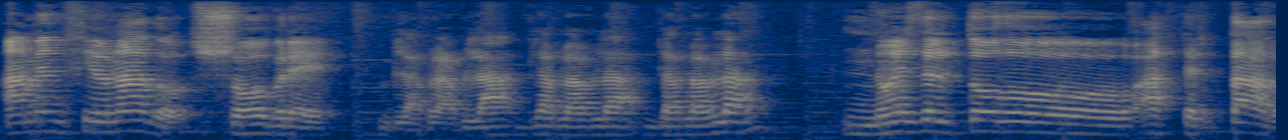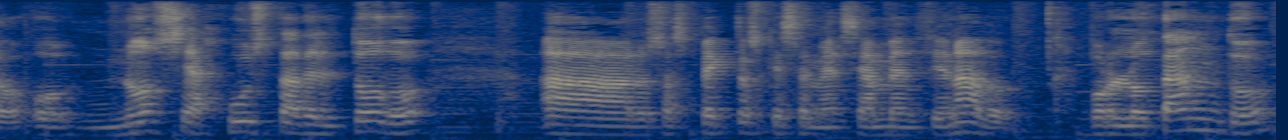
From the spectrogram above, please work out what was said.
ha mencionado sobre bla bla bla, bla bla bla, bla bla bla, no es del todo acertado, o no se ajusta del todo a los aspectos que se, han mencionado. Por lo tanto,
